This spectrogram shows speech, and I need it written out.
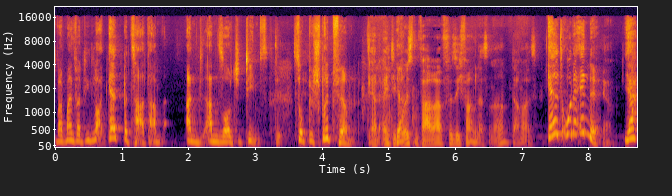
was meinst du, was die Leute Geld bezahlt haben an, an solche Teams. So Spritfirmen. Der hat eigentlich die ja? größten Fahrer für sich fahren lassen, ne? damals. Geld ohne Ende. Ja. ja,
